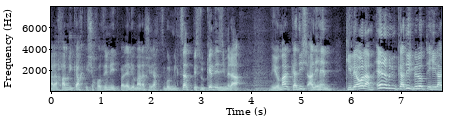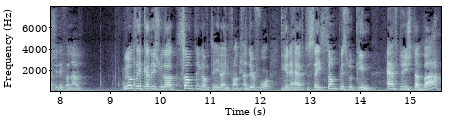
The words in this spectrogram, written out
לאחר מכך כשחוזרים להתפלל יאמר השליח ציבור מקצת פסוקי דזמרה ויאמר קדיש עליהם כי לעולם אין אומרים קדיש בלא תהילה שלפניו. We don't say Kaddish without something of Tehillah in front. And therefore, you're going to have to say some Pesukim after Ishtabach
